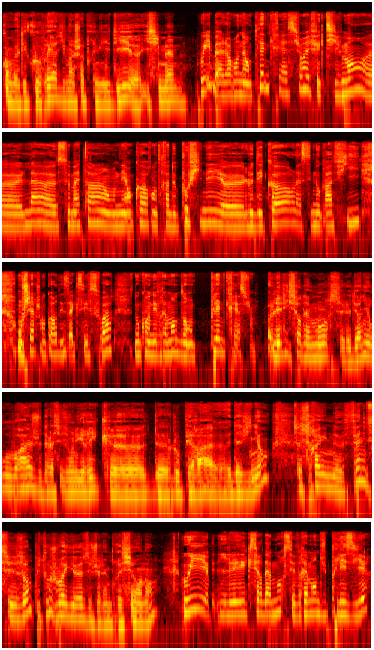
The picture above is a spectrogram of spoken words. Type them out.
qu'on va découvrir dimanche après-midi, euh, ici même Oui, bah alors on est en pleine création, effectivement. Euh, là, ce matin, on est encore en train de peaufiner euh, le décor, la scénographie. On cherche encore des accessoires. Donc on est vraiment dans pleine création. L'élixir d'amour, c'est le dernier ouvrage de la saison lyrique euh, de l'Opéra d'Avignon. Avignon. Ce sera une fin de saison plutôt joyeuse, j'ai l'impression, non? Oui, l'élixir d'amour, c'est vraiment du plaisir.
